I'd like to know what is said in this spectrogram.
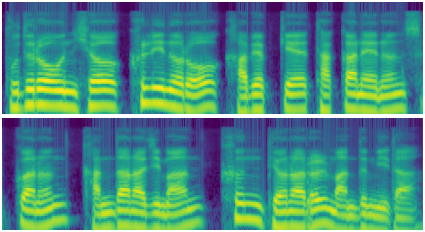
부드러운 혀 클리너로 가볍게 닦아내는 습관은 간단하지만 큰 변화를 만듭니다.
